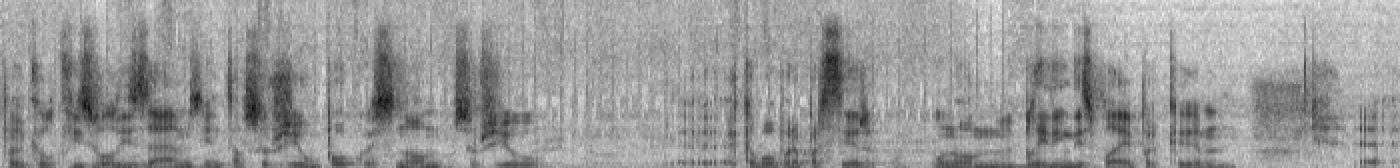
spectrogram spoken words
por aquilo que visualizamos, e então surgiu um pouco esse nome, surgiu, eh, acabou por aparecer o nome Bleeding Display porque eh,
